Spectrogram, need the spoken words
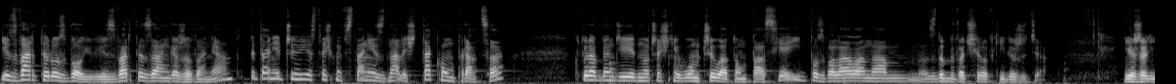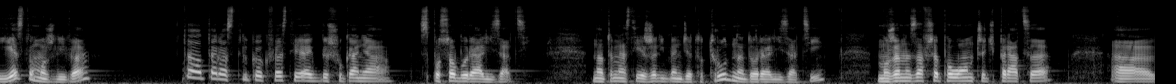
jest warte rozwoju, jest warte zaangażowania, to pytanie, czy jesteśmy w stanie znaleźć taką pracę, która będzie jednocześnie łączyła tą pasję i pozwalała nam zdobywać środki do życia. Jeżeli jest to możliwe, to teraz tylko kwestia jakby szukania sposobu realizacji. Natomiast jeżeli będzie to trudne do realizacji, możemy zawsze połączyć pracę e,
